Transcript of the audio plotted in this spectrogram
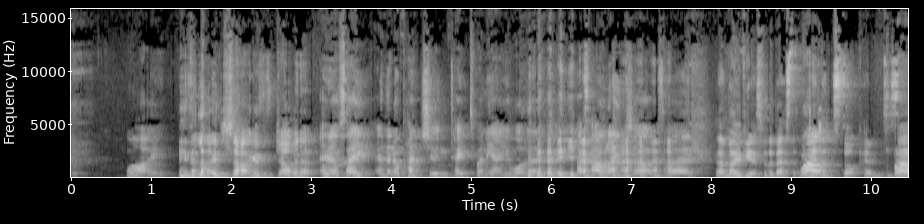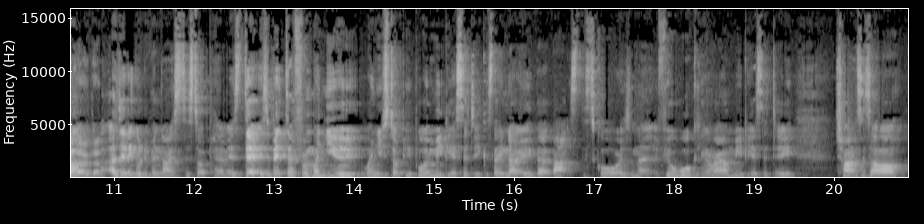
why? He's a loan shark. It's his job, isn't it? And he'll say, and then he'll punch you and take twenty out of your wallet. That's how loan sharks work. Uh, maybe it's for the best that we didn't stop him to say Well, hello then. I don't think it would have been nice to stop him. It's di- it's a bit different when you when you stop people in Media City because they know that that's the score, isn't it? If you're walking around Media City, chances are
